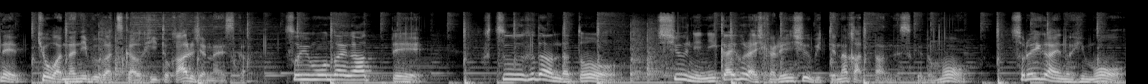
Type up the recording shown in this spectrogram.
ね、今日は何部が使う日とかあるじゃないですか。そういう問題があって普通普段だと週に2回ぐらいしか練習日ってなかったんですけどもそれ以外の日も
